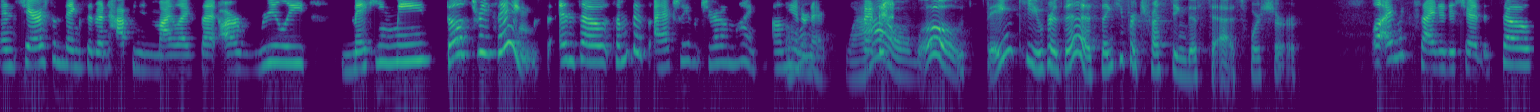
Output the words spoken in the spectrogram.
and share some things that have been happening in my life that are really making me those three things. And so some of this I actually haven't shared online on the oh, internet. Wow. Whoa. Thank you for this. Thank you for trusting this to us for sure. Well, I'm excited to share this. So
